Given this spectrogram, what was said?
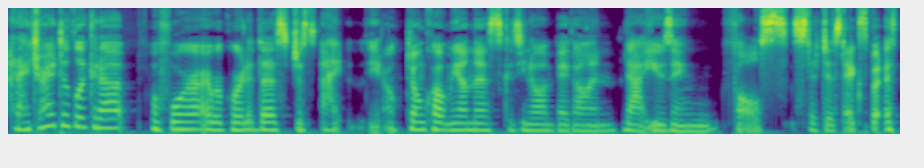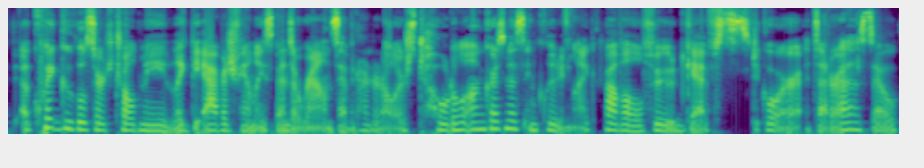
And I tried to look it up before I recorded this. Just I, you know, don't quote me on this because you know I'm big on not using false statistics. But a, a quick Google search told me like the average family spends around seven hundred dollars total on Christmas, including like travel, food, gifts, decor, etc. So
